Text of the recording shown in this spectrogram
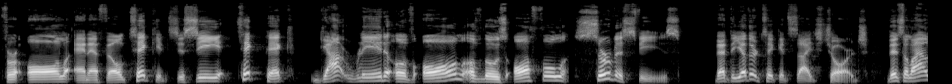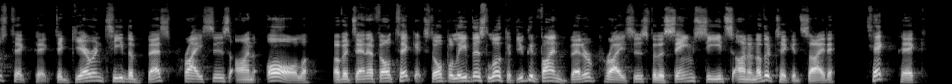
for all NFL tickets. You see, TickPick got rid of all of those awful service fees that the other ticket sites charge. This allows TickPick to guarantee the best prices on all of its NFL tickets. Don't believe this? Look, if you can find better prices for the same seats on another ticket site, TickPick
